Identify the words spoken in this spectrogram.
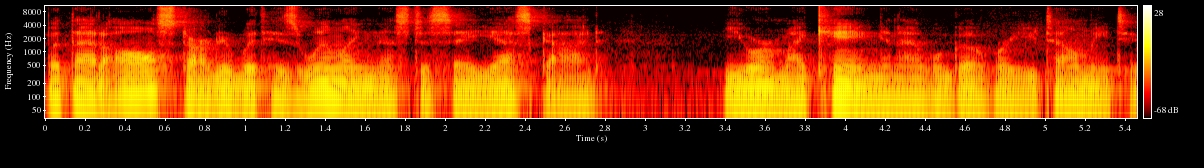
But that all started with his willingness to say, Yes, God, you are my king, and I will go where you tell me to.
